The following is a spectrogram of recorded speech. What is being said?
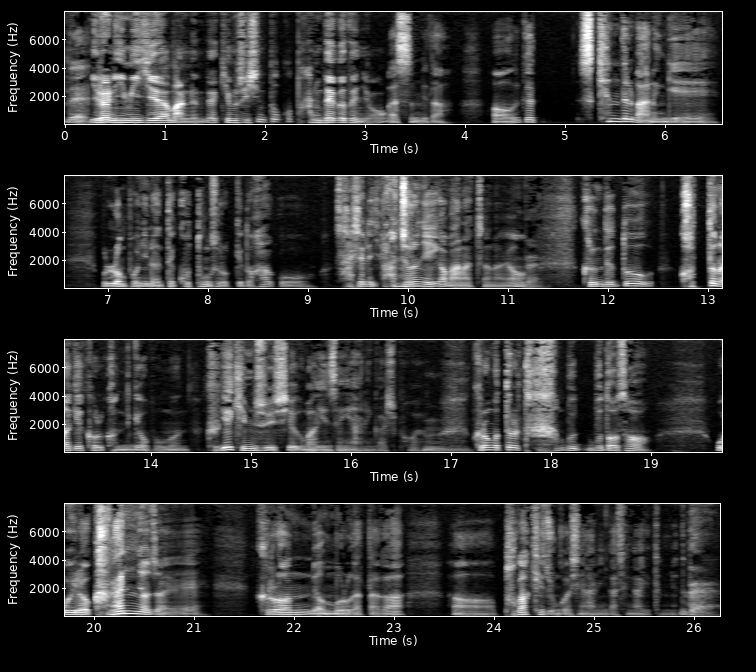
네. 이런 이미지야 맞는데 김수희 씨는 또 그 반대거든요. 맞습니다. 어, 그러니까 스캔들 많은 게 물론 본인한테 고통스럽기도 하고 사실은 이런저런 얘기가 많았잖아요. 네. 그런데도 거뜬하게 그걸 건든 게 보면 그게 김수희 씨의 음악 인생이 아닌가 싶어요. 음. 그런 것들을 다 묻, 묻어서 오히려 강한 여자의 그런 면모를 갖다가 어, 부각해 준 것이 아닌가 생각이 듭니다. 네.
